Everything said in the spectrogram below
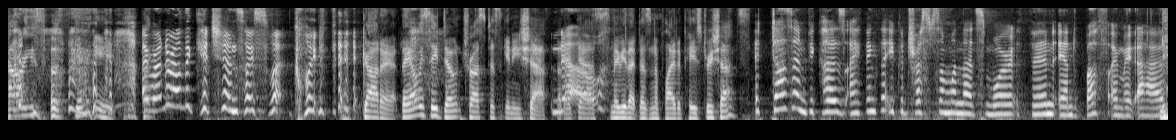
How are you so skinny? I run around the kitchen, so I sweat quite a bit. Got it. They always say don't trust a skinny chef, but I No. guess maybe that doesn't apply to pastry chefs. It doesn't because I think that you could trust someone that's more thin and buff. I might add.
